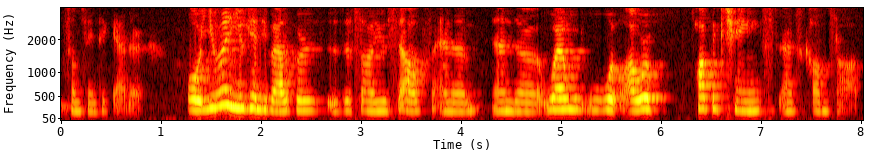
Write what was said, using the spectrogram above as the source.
something together. Or even you can develop this on yourself and, um, and uh, when our public chains that comes up,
